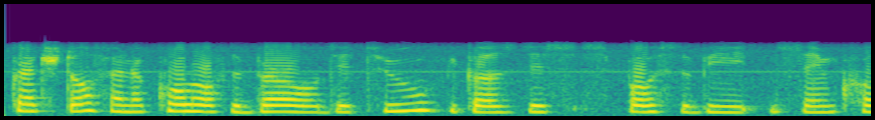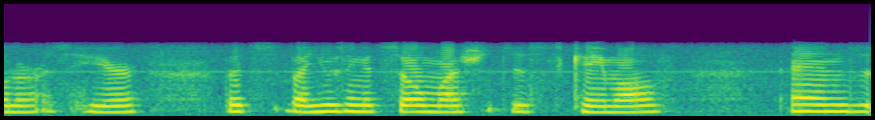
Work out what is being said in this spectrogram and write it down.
scratched off and the color of the barrel did too because this is supposed to be the same color as here. But by using it so much it just came off. And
